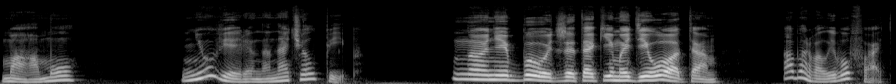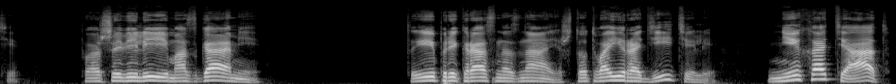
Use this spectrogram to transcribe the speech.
маму. Неуверенно начал Пип. «Ну не будь же таким идиотом!» — оборвал его Фати. «Пошевели мозгами ты прекрасно знаешь, что твои родители не хотят,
